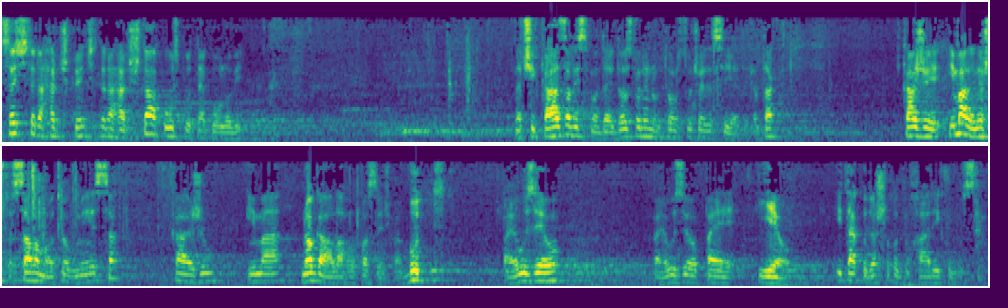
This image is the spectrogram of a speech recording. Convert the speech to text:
Sve ćete na hač, krenut ćete na hač, šta ako usput neko ulovi? Znači, kazali smo da je dozvoljeno u tom slučaju da se jede, je tako? Kaže, ima li nešto salama od tog mesa? Kažu, ima noga Allahu posljednička, but, pa je uzeo, pa je uzeo, pa je jeo. I tako došlo kod Buhari i kod Muslima.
